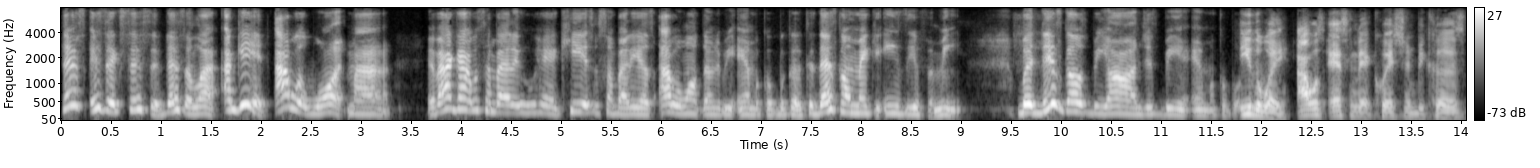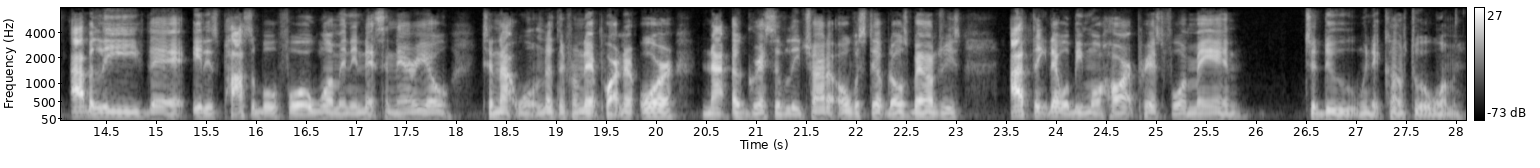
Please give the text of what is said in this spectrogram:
That's it's excessive. That's a lot. Again, I would want my if I got with somebody who had kids with somebody else, I would want them to be amicable because because that's gonna make it easier for me. But this goes beyond just being amicable. Either way, I was asking that question because I believe that it is possible for a woman in that scenario to not want nothing from that partner or not aggressively try to overstep those boundaries. I think that would be more hard pressed for a man to do when it comes to a woman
